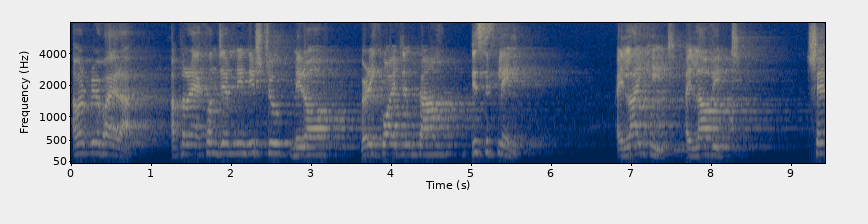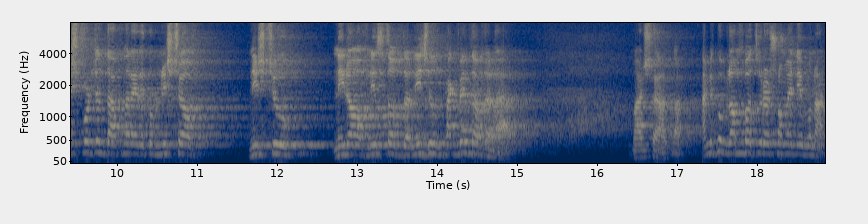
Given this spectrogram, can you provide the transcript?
আমার প্রিয় ভাইরা আপনারা এখন যেমনি নিশ্চুপ, নীরব very quiet and calm discipline I like it I love it শেষ পর্যন্ত আপনারা এরকম নিশ্চপ নিশ্চুপ, নীরব, নিস্তব্ধ, নিঝুম থাকবেন তো আপনারা? মার্শা আল্লাহ আমি খুব লম্বা চূড়ার সময় নেব না।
